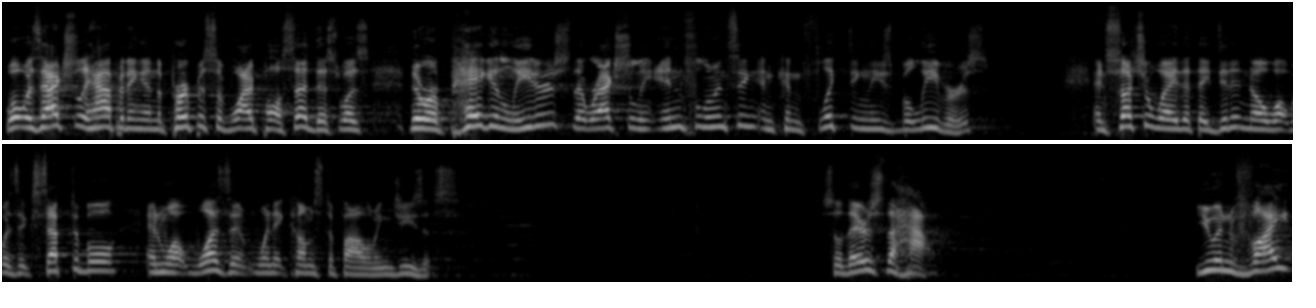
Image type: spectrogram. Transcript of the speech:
What was actually happening, and the purpose of why Paul said this, was there were pagan leaders that were actually influencing and conflicting these believers in such a way that they didn't know what was acceptable and what wasn't when it comes to following Jesus. So there's the how. You invite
